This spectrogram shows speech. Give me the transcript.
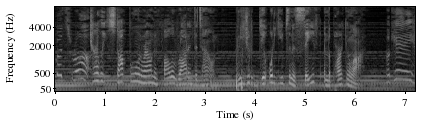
What's wrong? Charlie, stop fooling around and follow Rod into town. I need you to get what he keeps in his safe in the parking lot. Okay,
